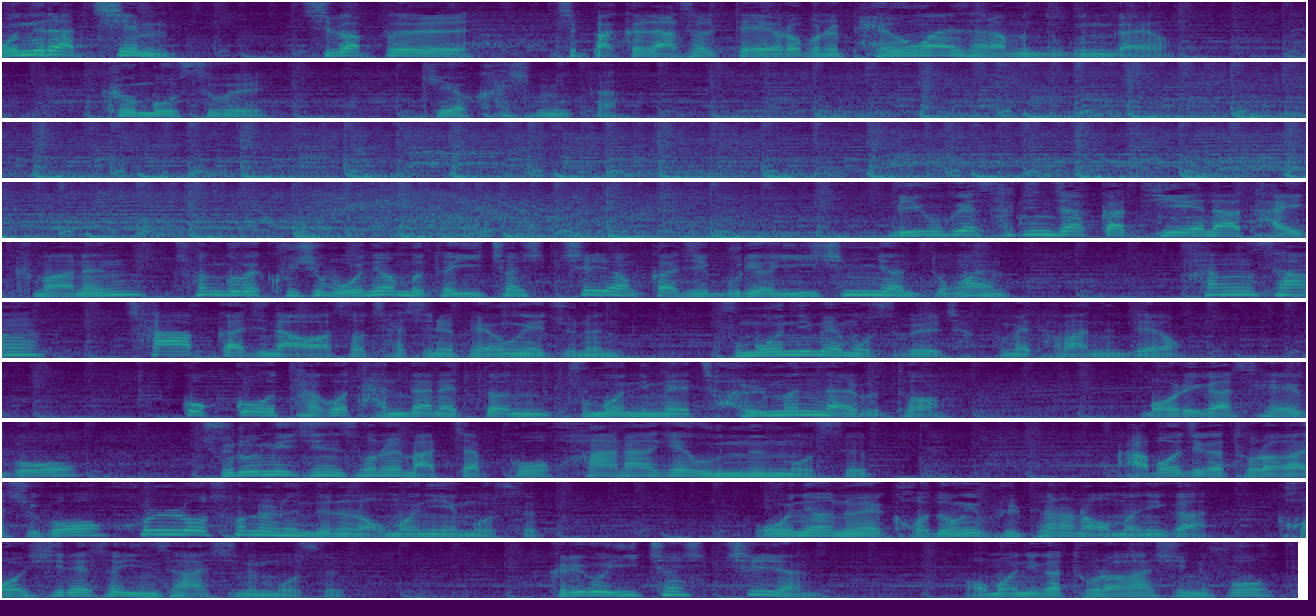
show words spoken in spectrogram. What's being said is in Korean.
오늘 아침 집 앞을 집 밖을 나설 때 여러분을 배웅한 사람은 누군가요? 그 모습을 기억하십니까? 미국의 사진작가 디에나 다이크만은 1995년부터 2017년까지 무려 20년 동안 항상 차 앞까지 나와서 자신을 배웅해주는 부모님의 모습을 작품에 담았는데요. 꼿꼿하고 단단했던 부모님의 젊은 날부터 머리가 새고 주름이 진 손을 맞잡고 환하게 웃는 모습, 아버지가 돌아가시고 홀로 손을 흔드는 어머니의 모습, 5년 후에 거동이 불편한 어머니가 거실에서 인사하시는 모습, 그리고 2017년 어머니가 돌아가신 후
